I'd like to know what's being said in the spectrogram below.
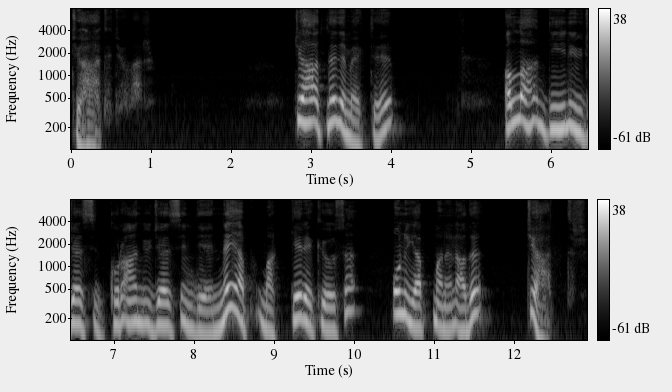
cihad ediyorlar. Cihad ne demekti? Allah'ın dini yücelsin, Kur'an yücelsin diye ne yapmak gerekiyorsa onu yapmanın adı cihattır.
